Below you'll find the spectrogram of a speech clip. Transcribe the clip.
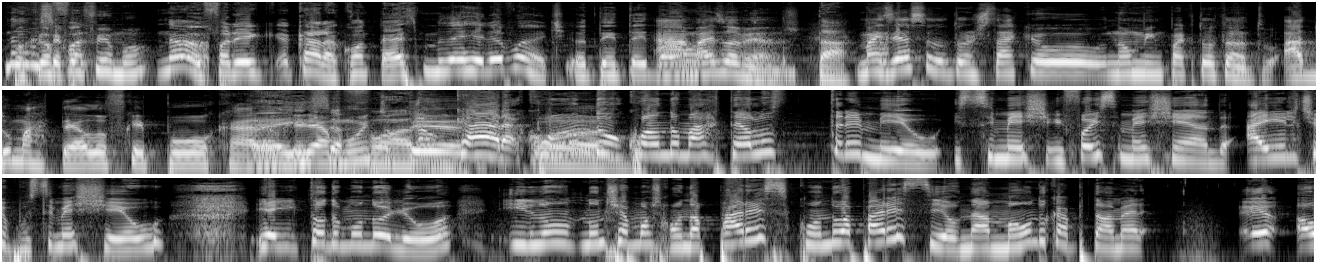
Não, Porque você eu confirmou. Não, eu falei, cara, acontece, mas é irrelevante. Eu tentei dar Ah, uma- mais ou menos. Tá. Mas essa do Tony Stark eu não me impactou tanto. A do martelo eu fiquei, pô, cara, É, eu queria isso é muito foda. ter. Cara, pô, quando, quando o martelo tremeu e se mexeu e foi se mexendo, aí ele, tipo, se mexeu, e aí todo mundo olhou e não, não tinha mostrado. Quando, aparece, quando apareceu na mão do Capitão América. Eu-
